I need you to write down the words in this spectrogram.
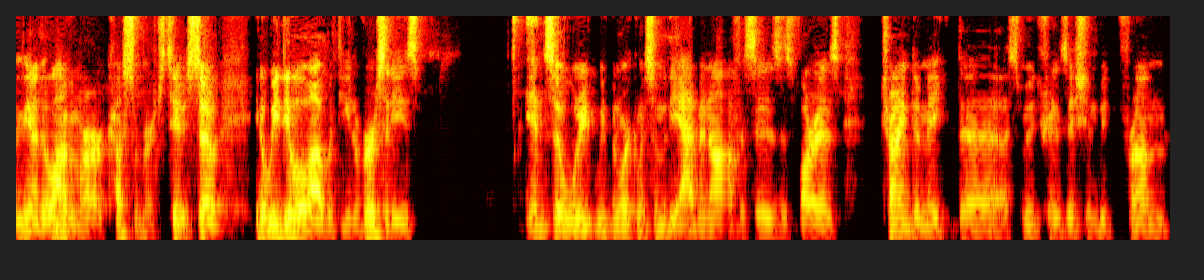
you know a lot of them are our customers too. So you know we deal a lot with universities and so we, we've been working with some of the admin offices as far as trying to make the, a smooth transition from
